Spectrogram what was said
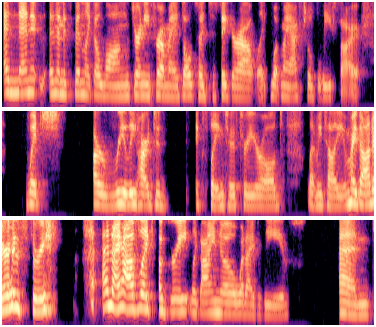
and then it and then it's been like a long journey throughout my adulthood to figure out like what my actual beliefs are which are really hard to explain to a 3-year-old let me tell you my daughter is 3 and I have like a great like I know what I believe and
